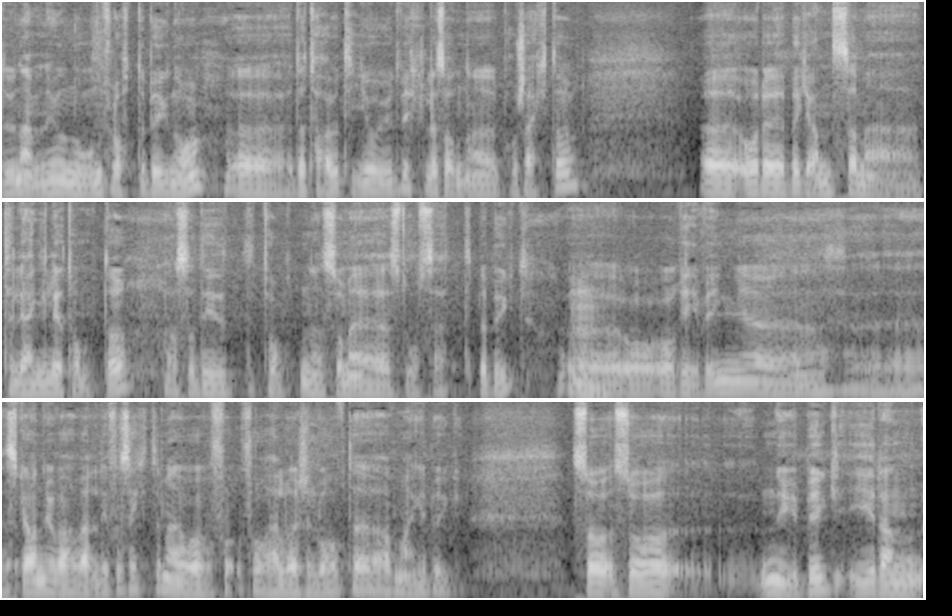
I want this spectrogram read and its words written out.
du nevner jo noen flotte bygg nå. Eh, det tar jo tid å utvikle sånne prosjekter. Eh, og det er begrensa med tilgjengelige tomter. Altså de tomtene som er stort sett bebygd. Mm. Og, og, riving skal en jo være veldig forsiktig med, og får heller ikke lov til av mange bygg. Så, så nybygg i den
